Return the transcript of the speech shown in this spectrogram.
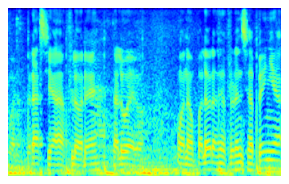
Bueno, gracias Flor, ¿eh? Hasta luego. Bueno, palabras de Florencia Peña.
